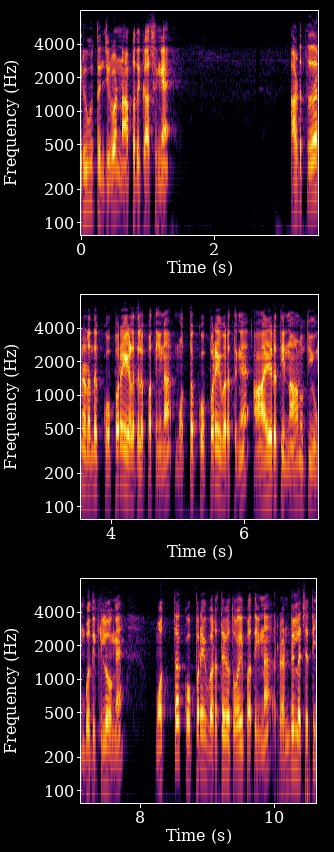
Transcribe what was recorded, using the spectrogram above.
இருபத்தஞ்சி ரூபா நாற்பது காசுங்க. அடுத்ததாக நடந்த கொப்பரை ஏலத்தில் பார்த்தீங்கன்னா மொத்த கொப்பரை வரத்துங்க ஆயிரத்தி நானூற்றி ஒம்பது கிலோங்க. மொத்த கொப்பரை வர்த்தக தொகை பார்த்தீங்கன்னா ரெண்டு லட்சத்தி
